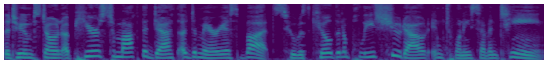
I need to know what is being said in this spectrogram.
The tombstone appears to mock the death of Damarius Butts, who was killed in a police shootout in 2017.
